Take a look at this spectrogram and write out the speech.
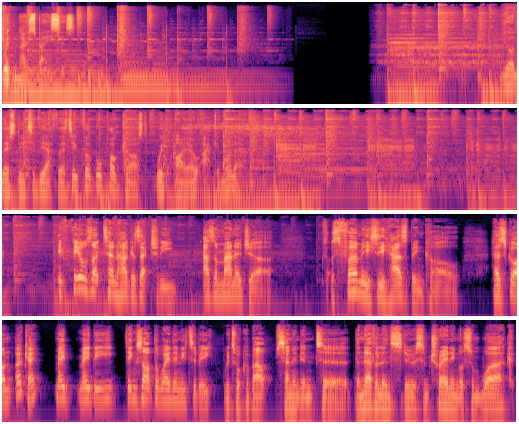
with no spaces. You're listening to the Athletic Football Podcast with Ayo Akinwolere. It feels like Ten Hag has actually, as a manager, as firm as he has been, Carl, has gone, okay, maybe, maybe things aren't the way they need to be. We talk about sending him to the Netherlands to do some training or some work.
